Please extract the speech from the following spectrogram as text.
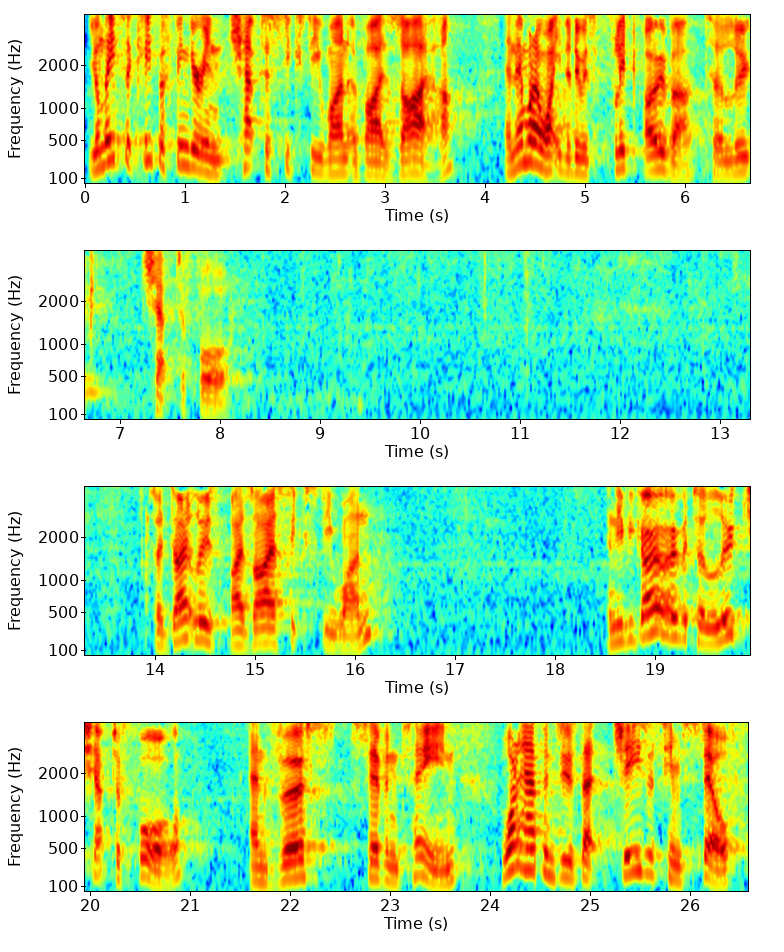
you'll need to keep a finger in chapter 61 of Isaiah, and then what I want you to do is flick over to Luke chapter 4. So don't lose Isaiah 61. And if you go over to Luke chapter 4, and verse 17, what happens is that Jesus himself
